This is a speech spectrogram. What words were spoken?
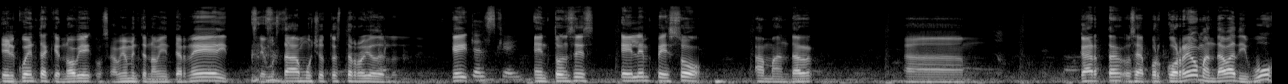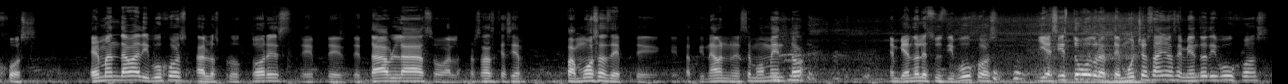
él cuenta que no había, o sea, obviamente no había internet y le gustaba mucho todo este rollo del, del skate. Del skate. Entonces él empezó a mandar cartas, o sea, por correo mandaba dibujos. Él mandaba dibujos a los productores de, de- de tablas o a las personas que hacían famosas de, de- que patinaban en ese momento, enviándole sus dibujos. Y así estuvo durante muchos años enviando dibujos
